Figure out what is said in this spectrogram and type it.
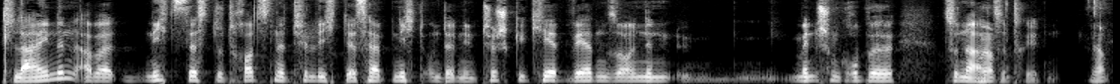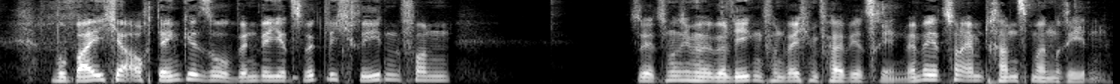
kleinen, aber nichtsdestotrotz natürlich deshalb nicht unter den Tisch gekehrt werden sollenden Menschengruppe zu nahe Ja. zu treten. Ja. Wobei ich ja auch denke, so, wenn wir jetzt wirklich reden von, so, jetzt muss ich mal überlegen, von welchem Fall wir jetzt reden. Wenn wir jetzt von einem Transmann reden,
